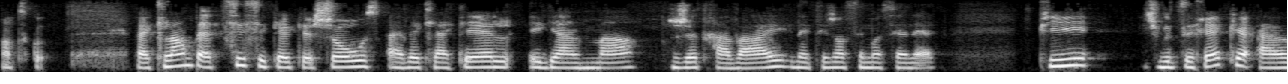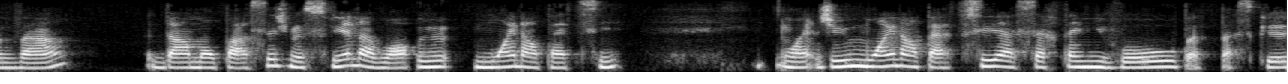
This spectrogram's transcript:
en tout cas. L'empathie, c'est quelque chose avec laquelle également je travaille, l'intelligence émotionnelle. Puis je vous dirais qu'avant, dans mon passé, je me souviens d'avoir eu moins d'empathie. Ouais, j'ai eu moins d'empathie à certains niveaux parce que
